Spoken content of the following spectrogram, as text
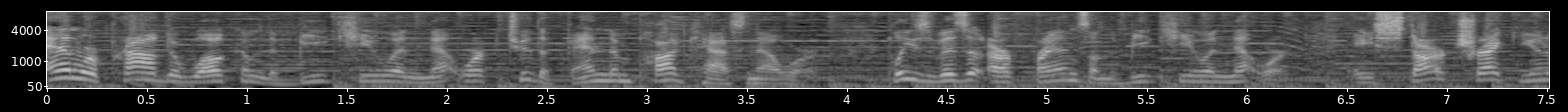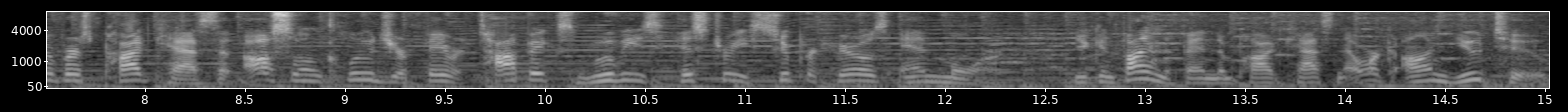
And we're proud to welcome the BQN Network to the Fandom Podcast Network. Please visit our friends on the BQN Network, a Star Trek Universe podcast that also includes your favorite topics, movies, history, superheroes, and more. You can find the Fandom Podcast Network on YouTube.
